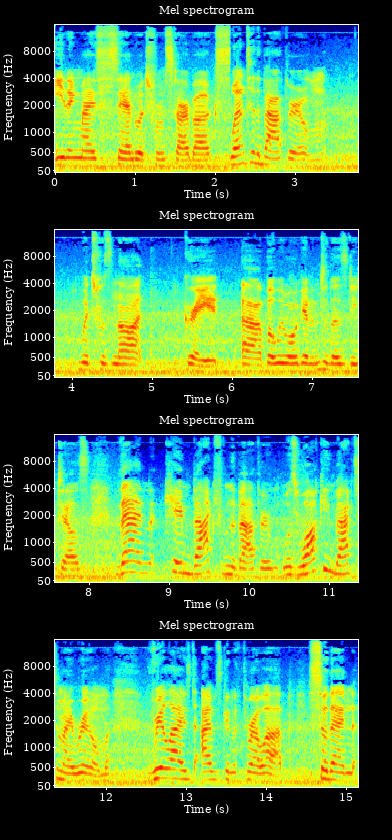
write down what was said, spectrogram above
eating my sandwich from Starbucks, went to the bathroom, which was not great, uh, but we won't get into those details. Then came back from the bathroom, was walking back to my room, realized I was gonna throw up, so then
